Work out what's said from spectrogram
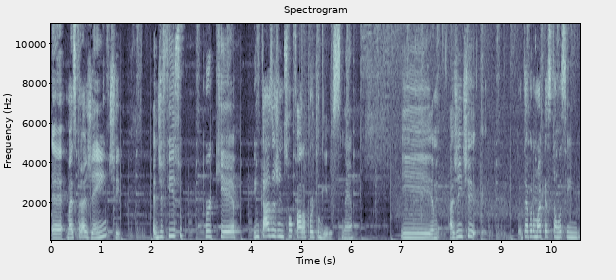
é, mas pra gente é difícil porque em casa a gente só fala português, né? E a gente, até por uma questão assim,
